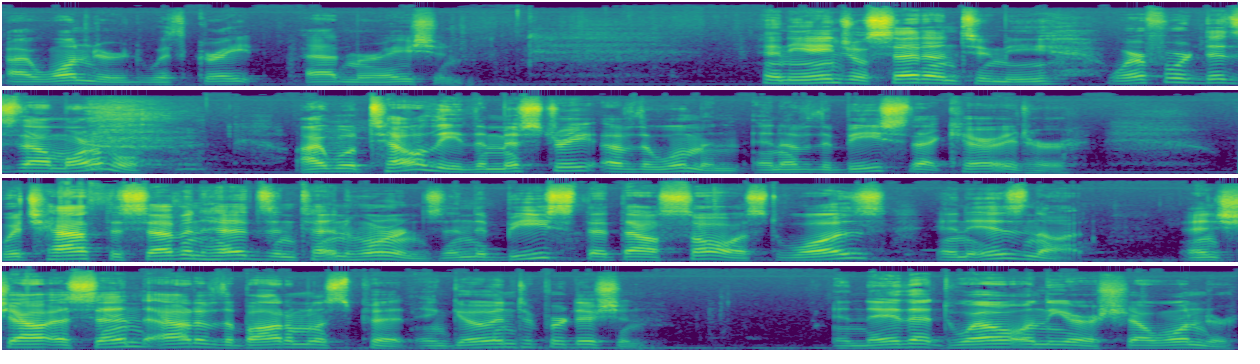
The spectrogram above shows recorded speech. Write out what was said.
I wondered with great admiration. And the angel said unto me, Wherefore didst thou marvel? I will tell thee the mystery of the woman and of the beast that carried her, which hath the seven heads and ten horns. And the beast that thou sawest was and is not, and shall ascend out of the bottomless pit and go into perdition and they that dwell on the earth shall wonder,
